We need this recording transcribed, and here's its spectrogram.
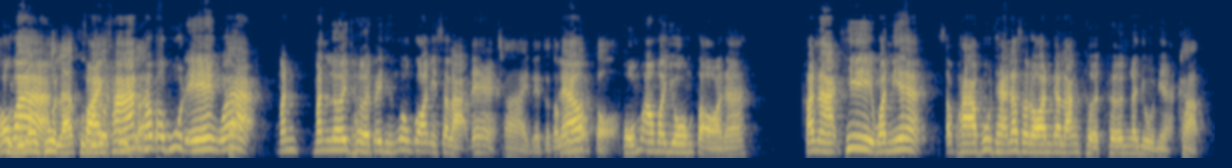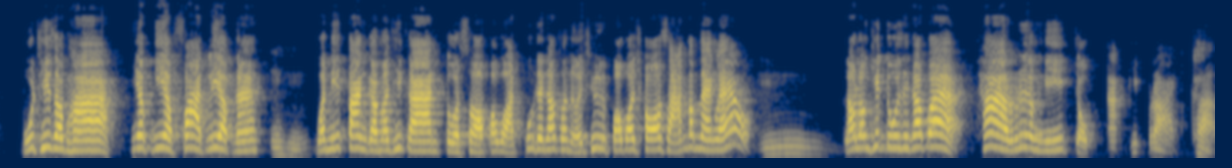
เพราะเพคุณราะวิว่าโรจน์พูดแล้วคุณฝ่ายวิโรจน์ค้านพูดแล้วเขาก็พูดเองว่าครับมันมันเลยเถิดไปถึงองค์กรอิสระแน่ใช่เดี๋ยวจะต้องแล้วไปทำต่อ ผมเอามาโยงต่อนะ ขณะที่วันเนี้ยสภาผู้แทนราษฎรกำลังเถิดเทิงกันอยู่เนี่ยครับวุฒิสภาเงียบเงียบๆฟาดเรียบนะอือหือวันนี้ตั้งกรรมาธิการตรวจสอบประวัติผู้ได้รับเสนอชื่อ ปปชสามตำแหน่งแล้วอืมเราลองคิดดูสิครับว่า ถ้าเรื่องนี้จบอภิปรายครับ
